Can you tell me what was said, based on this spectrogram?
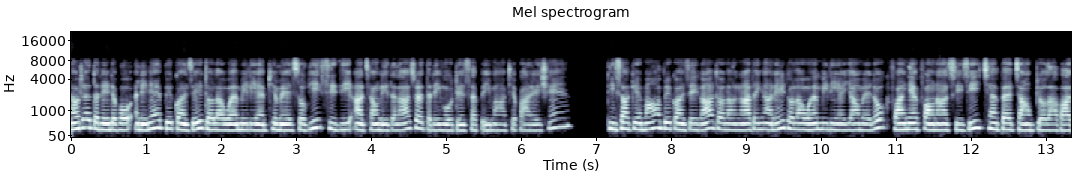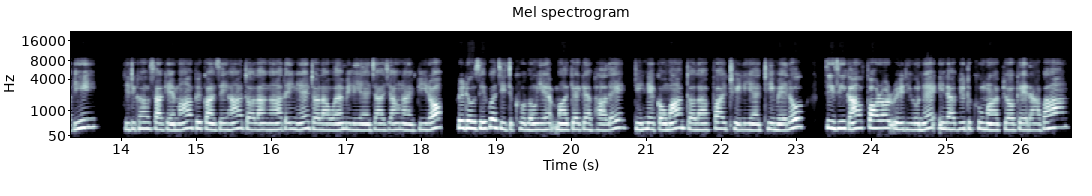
နောက်ထပ်သတင်းတစ်ပုဒ်အနေနဲ့ Bitcoin ဈေးဒေါ်လာ1 million ဖြစ်မယ်ဆိုပြီး CCR ချောင်းနေသလားဆိုတဲ့သတင်းကိုတင်ဆက်ပေးမှာဖြစ်ပါတယ်ရှင်။ဒီစာကင်မှာ Bitcoin ဈေးကဒေါ်လာ9သိန်းကနေဒေါ်လာ1 million ရောက်မယ်လို့ Finance Founder CC ချမ်ပတ်ကြောင်းပြောလာပါပြီ။ဒီတစ်ခေါက်စာကင်မှာ Bitcoin ဈေးဟာဒေါ်လာ9သိန်းနဲ့ဒေါ်လာ1 million ကြားရောက်နိုင်ပြီးတော့ crypto ဈေးကွက်ကြီးတစ်ခုလုံးရဲ့ market cap ဟာလည်းဒီနှစ်ကုန်မှာဒေါ်လာ5 trillion ထိမယ်လို့ CC က Forward Radio နဲ့အင်တာဗျူးတစ်ခုမှာပြောခဲ့တာပါ။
